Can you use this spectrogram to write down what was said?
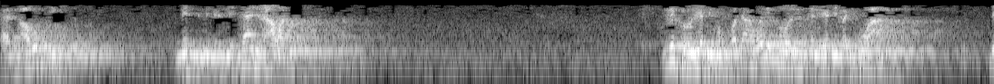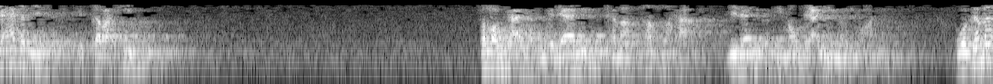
هذا معروف من من لسان العرب ذكر اليد مفردة وذكر اليد مجموعة بحسب التراكيب فالله تعالى في الجلال كما صرح بذلك في موضعين من القرآن. وكما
